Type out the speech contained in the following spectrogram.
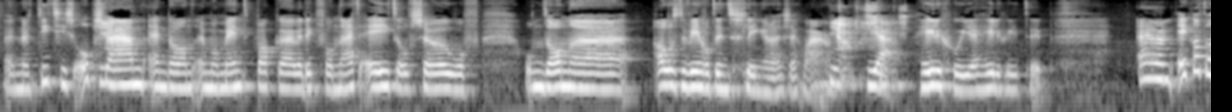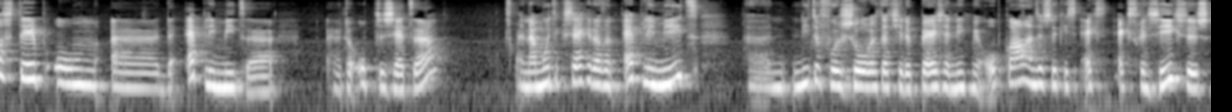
eh, notities opslaan. En dan een moment pakken, weet ik veel, na het eten of zo. Of om dan eh, alles de wereld in te slingeren, zeg maar. Ja, precies. Ja, hele goede, hele goede tip. Ehm, ik had als tip om eh, de applimieten erop te zetten. En dan moet ik zeggen dat een applimiet eh niet ervoor zorgt dat je er per se niet meer op kan. En het is natuurlijk iets ex- extrinsieks. Dus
